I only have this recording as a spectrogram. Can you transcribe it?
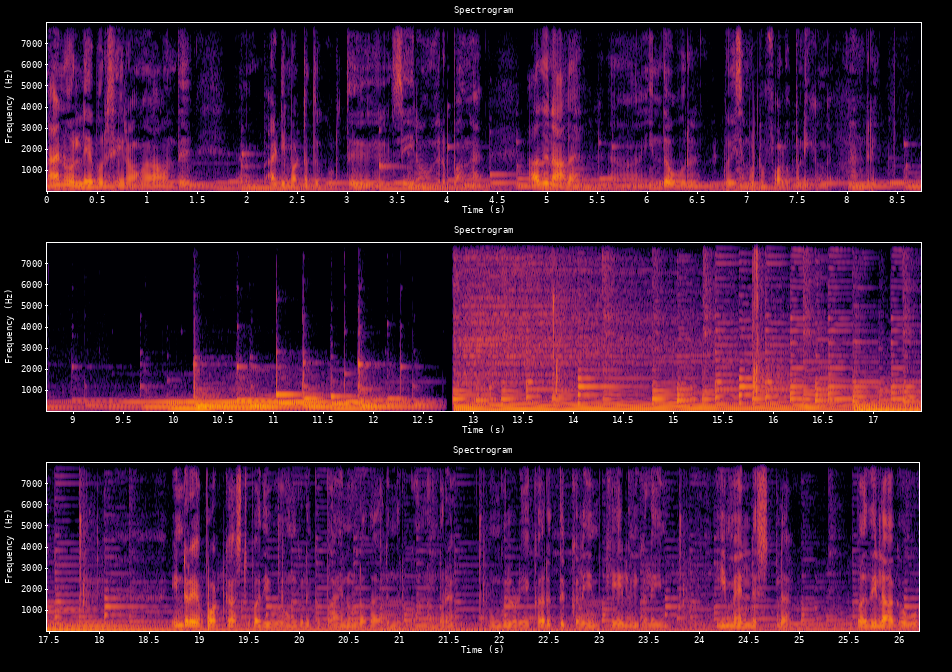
மேனுவல் லேபர் செய்கிறவங்க தான் வந்து அடிமட்டத்தை அடிமட்டத்துக்கு கொடுத்து செய்கிறவங்க இருப்பாங்க. அதனால இந்த ஒரு அட்வைஸை மட்டும் ஃபாலோ பண்ணிக்கோங்க. நன்றி. இன்றைய பாட்காஸ்ட் பதிவு உங்களுக்கு பயனுள்ளதாக இருந்திருக்கும் நம்புகிறேன் உங்களுடைய கருத்துக்களையும் கேள்விகளையும் இமெயில் லிஸ்ட்டில் பதிலாகவோ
